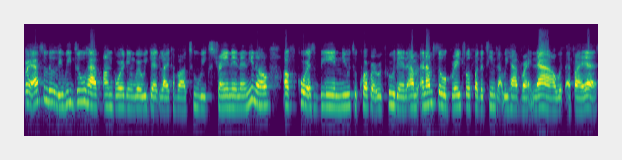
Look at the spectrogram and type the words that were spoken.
right absolutely we do have onboarding where we get like about two weeks training and you know of course being new to corporate recruiting um, and i'm so grateful for the team that we have right now with FIS.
